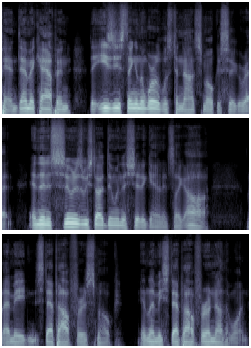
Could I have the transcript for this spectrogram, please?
Pandemic happened. The easiest thing in the world was to not smoke a cigarette. And then as soon as we start doing this shit again, it's like, oh, let me step out for a smoke and let me step out for another one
